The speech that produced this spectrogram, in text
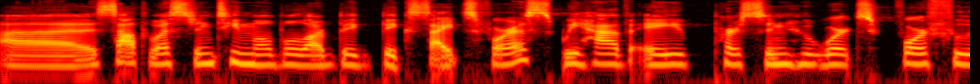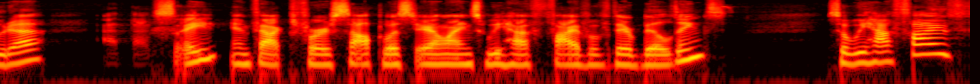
uh, Southwest and T-Mobile are big, big sites for us. We have a person who works for Fooda at that site. In fact, for Southwest Airlines, we have five of their buildings. So we have five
